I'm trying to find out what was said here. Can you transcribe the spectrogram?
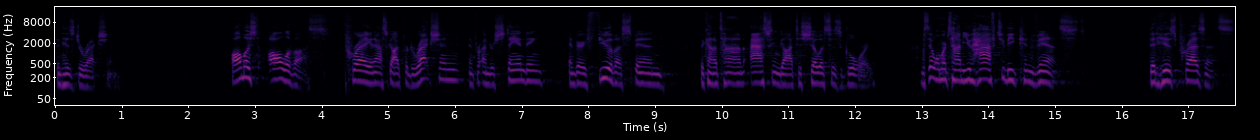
than his direction. Almost all of us pray and ask God for direction and for understanding, and very few of us spend the kind of time asking God to show us his glory. I'll say it one more time you have to be convinced that his presence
